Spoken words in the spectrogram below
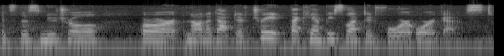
It's this neutral or non adaptive trait that can't be selected for or against.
